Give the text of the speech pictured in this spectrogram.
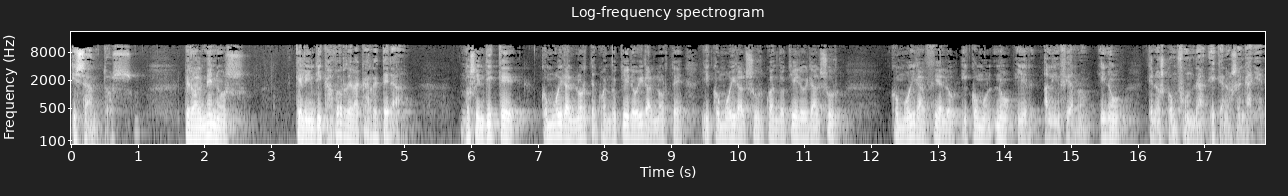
y santos, pero al menos que el indicador de la carretera nos indique cómo ir al norte cuando quiero ir al norte y cómo ir al sur cuando quiero ir al sur, cómo ir al cielo y cómo no ir al infierno y no que nos confunda y que nos engañe.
